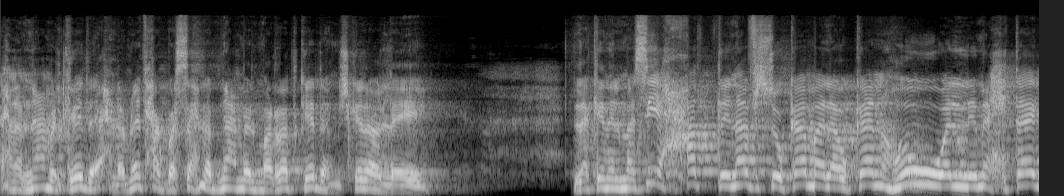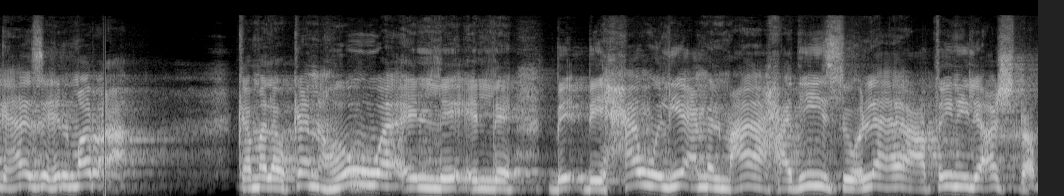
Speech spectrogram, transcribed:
إحنا بنعمل كده إحنا بنضحك بس إحنا بنعمل مرات كده مش كده ولا إيه؟ لكن المسيح حط نفسه كما لو كان هو اللي محتاج هذه المرأة. كما لو كان هو اللي اللي بيحاول يعمل معاها حديث ويقول لها أعطيني لأشرب.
